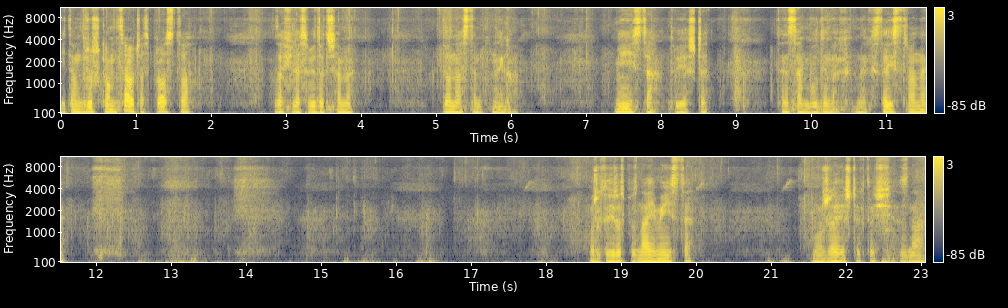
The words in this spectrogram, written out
I tą dróżką cały czas prosto. Za chwilę sobie dotrzemy do następnego miejsca. Tu jeszcze ten sam budynek z tej strony. Może ktoś rozpoznaje miejsce. Może jeszcze ktoś zna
